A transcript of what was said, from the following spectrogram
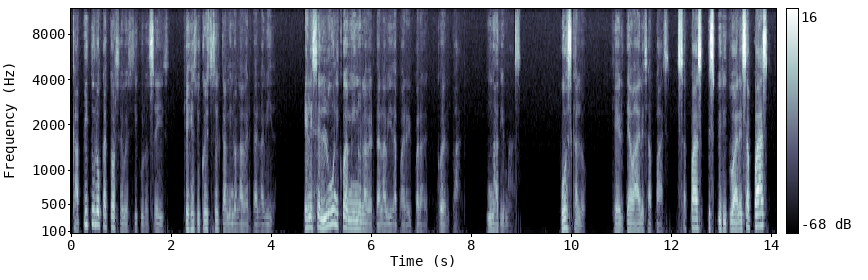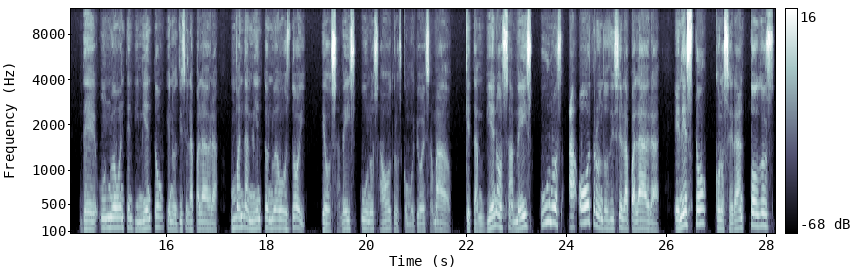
capítulo 14, versículo 6, que Jesucristo es el camino, la verdad y la vida. Él es el único camino, la verdad, la vida para ir para, con el Padre. Nadie más. Búscalo, que Él te va a dar esa paz, esa paz espiritual, esa paz de un nuevo entendimiento que nos dice la palabra, un mandamiento nuevo os doy, que os améis unos a otros como yo he amado, que también os améis unos a otros, nos dice la palabra. En esto conocerán todos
